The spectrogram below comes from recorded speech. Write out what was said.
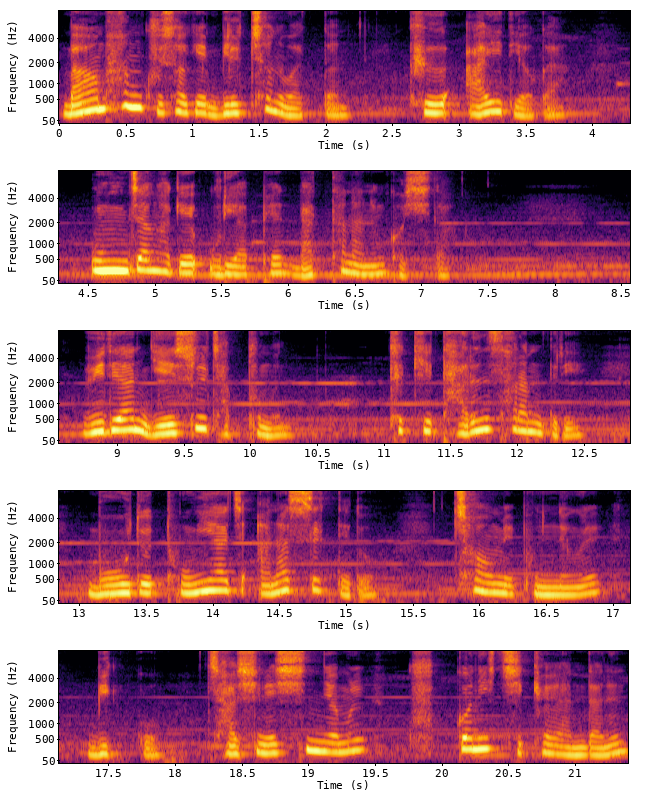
마음 한 구석에 밀쳐놓았던 그 아이디어가 웅장하게 우리 앞에 나타나는 것이다. 위대한 예술 작품은 특히 다른 사람들이 모두 동의하지 않았을 때도 처음의 본능을 믿고 자신의 신념을 굳건히 지켜야 한다는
